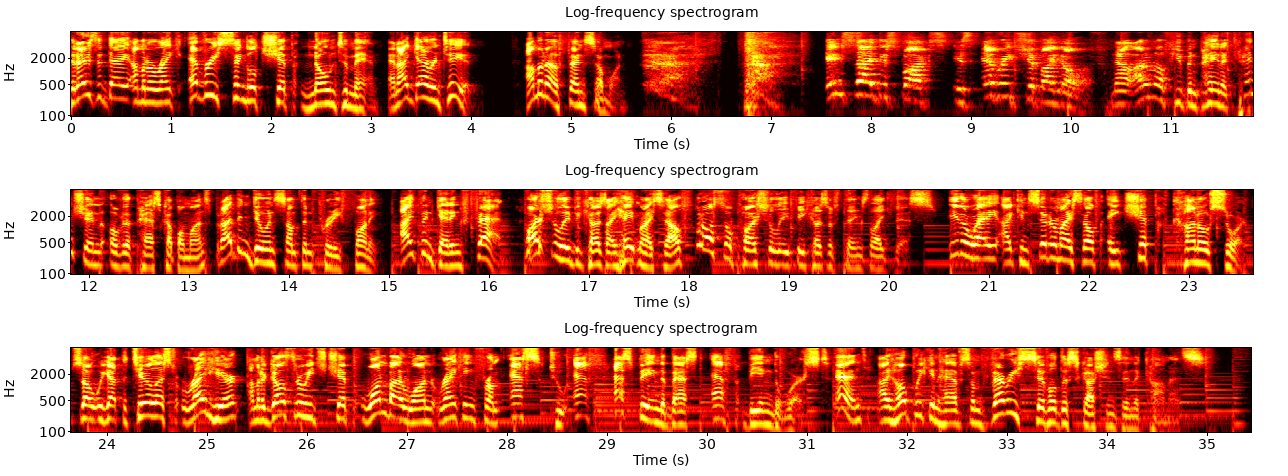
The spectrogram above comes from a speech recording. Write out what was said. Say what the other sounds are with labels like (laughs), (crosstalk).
Today's the day I'm gonna rank every single chip known to man, and I guarantee it, I'm gonna offend someone. Inside this box is every chip I know of. Now, I don't know if you've been paying attention over the past couple months, but I've been doing something pretty funny. I've been getting fat, partially because I hate myself, but also partially because of things like this. Either way, I consider myself a chip connoisseur. So we got the tier list right here. I'm gonna go through each chip one by one, ranking from S to F, S being the best, F being the worst. And I hope we can have some very civil discussions in the comments.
